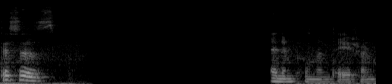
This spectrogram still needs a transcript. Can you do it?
This is an implementation.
